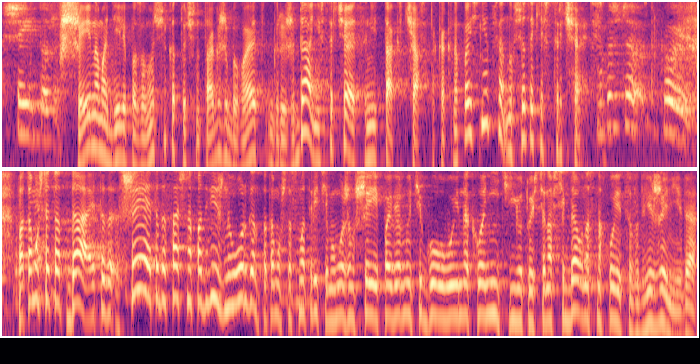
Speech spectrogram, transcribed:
В шее тоже? В шейном отделе позвоночника точно так же бывает грыжи. Да, они встречаются не так часто, как на пояснице, но все-таки встречаются. Ну, потому что такой... Потому что это, да, это, шея это достаточно подвижный орган, потому что, смотрите, мы можем шеей повернуть и голову, и наклонить ее, то есть она всегда у нас находится в движении, да.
